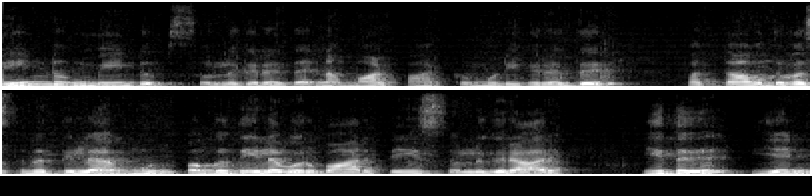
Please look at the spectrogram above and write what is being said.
மீண்டும் மீண்டும் சொல்லுகிறத நம்மால் பார்க்க முடிகிறது. பத்தாவது வசனத்தில் முன்பகுதியில் ஒரு வார்த்தையை சொல்லுகிறார். இது என்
